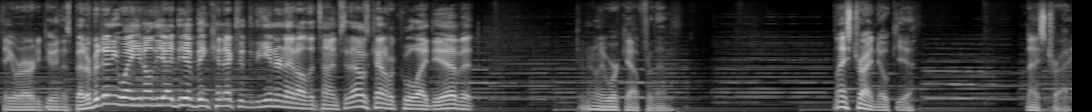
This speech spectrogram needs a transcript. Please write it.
they were already doing this better. But anyway, you know, the idea of being connected to the internet all the time. So that was kind of a cool idea, but didn't really work out for them. Nice try, Nokia. Nice try.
